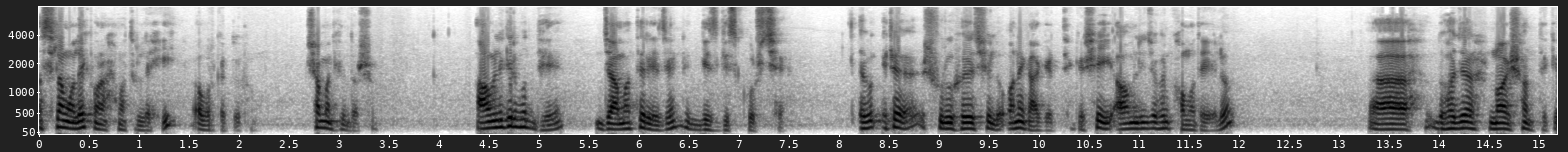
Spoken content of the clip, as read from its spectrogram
আসসালামু আলাইকুম রহমতুল্লাহি অবরকাতুহ। সম্মানিত দর্শক, আওয়ামী লীগের মধ্যে জামাতের এজেন্ট গিজগিজ করছে এবং এটা শুরু হয়েছিল অনেক আগের থেকে। সেই আওয়ামী লীগ যখন ক্ষমতায় এলো দু হাজার নয় সন থেকে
